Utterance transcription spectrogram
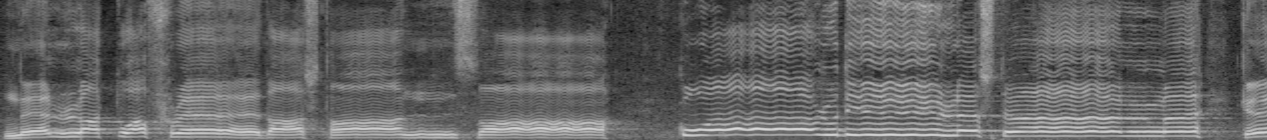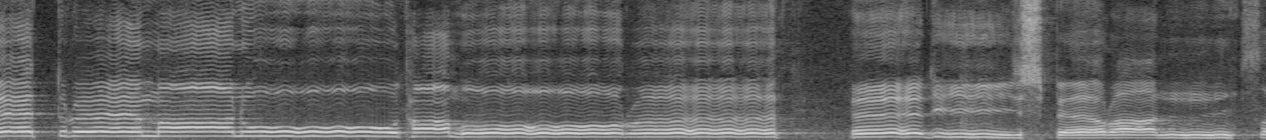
nella tua fredda stanza guardi le stelle che tremano d'amore e di speranza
